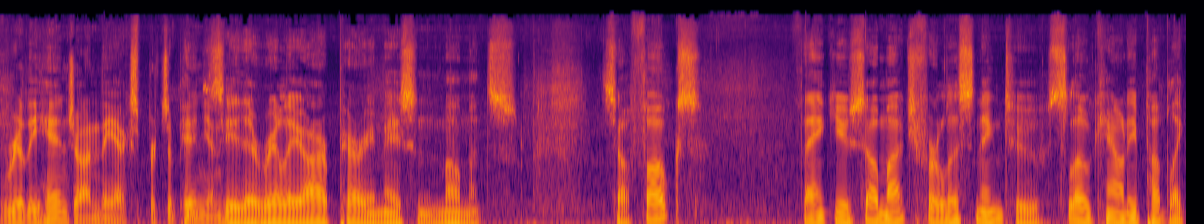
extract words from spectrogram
really hinge on the expert's opinion. See, there really are Perry Mason moments. So, folks, thank you so much for listening to SLO County Public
